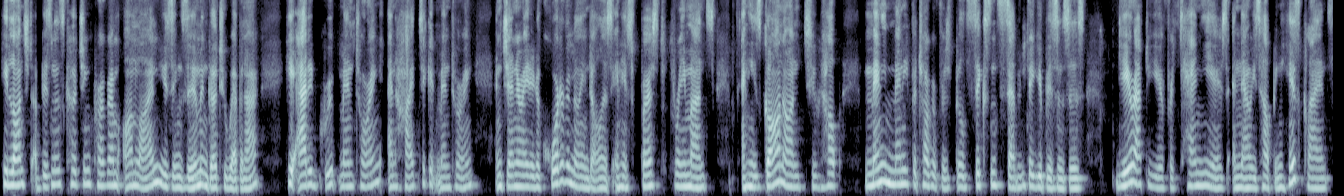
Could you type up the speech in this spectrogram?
He launched a business coaching program online using Zoom and GoToWebinar. He added group mentoring and high ticket mentoring and generated a quarter of a million dollars in his first three months. And he's gone on to help many, many photographers build six and seven figure businesses year after year for 10 years. And now he's helping his clients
